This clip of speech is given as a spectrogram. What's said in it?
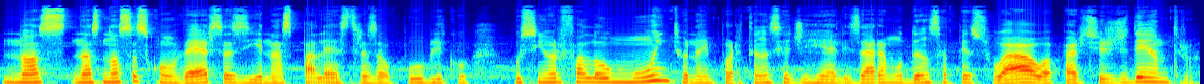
Nós, nas nossas conversas e nas palestras ao público, o Senhor falou muito na importância de realizar a mudança pessoal a partir de dentro,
